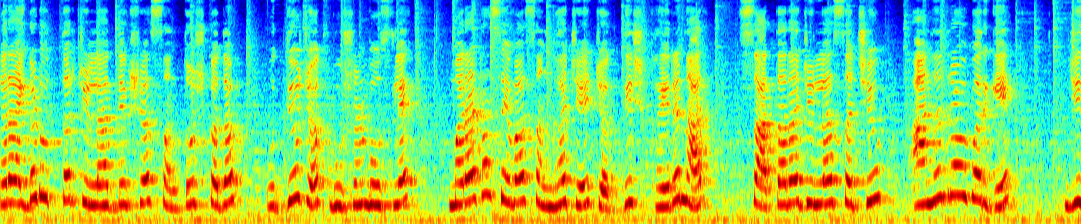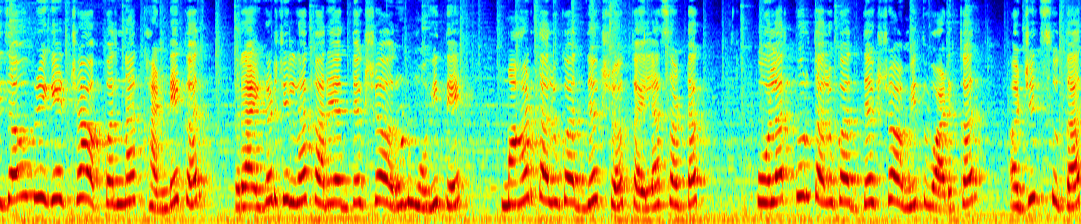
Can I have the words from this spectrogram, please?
रायगड उत्तर जिल्हाध्यक्ष संतोष कदम उद्योजक भूषण भोसले मराठा सेवा संघाचे जगदीश खैरनार सातारा जिल्हा सचिव आनंदराव बर्गे जिजाऊ ब्रिगेडच्या अपर्णा खांडेकर रायगड जिल्हा कार्याध्यक्ष अरुण मोहिते महाड तालुका अध्यक्ष कैलास अटक पोलादपूर तालुका अध्यक्ष अमित वाडकर अजित सुतार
